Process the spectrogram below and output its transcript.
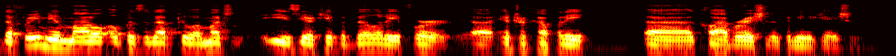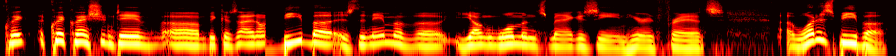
the freemium model opens it up to a much easier capability for uh, intercompany uh, collaboration and communication. Quick, a quick question, Dave, uh, because I don't. Biba is the name of a young woman's magazine here in France. Uh, what is Biba?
